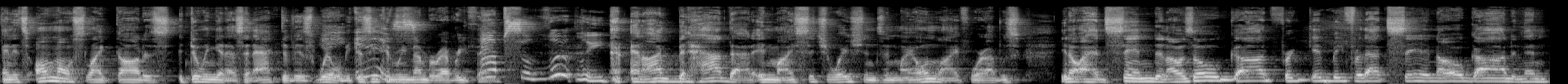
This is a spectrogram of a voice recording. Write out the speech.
And it's almost like God is doing it as an act of his will He because he can remember everything. Absolutely. and I've been had that in my situations in my own life where I was, you know, I had sinned and I was, oh God, forgive me for that sin. Oh God. And then,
